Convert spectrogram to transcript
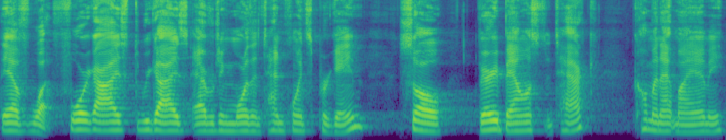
They have what, four guys, three guys averaging more than 10 points per game. So, very balanced attack coming at Miami.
